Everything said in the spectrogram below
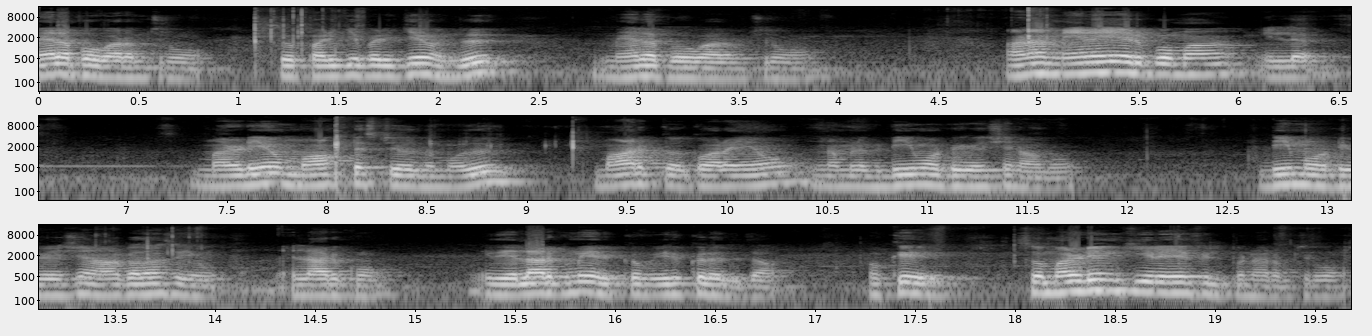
மேலே போக ஆரம்பிச்சிருவோம். ஸோ படிக்க படிக்க வந்து மேலே போக ஆரம்பிச்சிருவோம். ஆனால் மேலேயே இருப்போமா? இல்லை. மறுபடியும் மார்க் டெஸ்ட் எழுதும் போது மார்க் குறையும் நம்மளுக்கு டிமோட்டிவேஷன் ஆகும். டிமோட்டிவேஷன் ஆக தான் செய்யும் எல்லாருக்கும். இது எல்லாருக்குமே இருக்க இருக்கிறது தான். ஓகே ஸோ மறுபடியும் கீழேயே ஃபில் பண்ண ஆரம்பிச்சிருவோம்.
